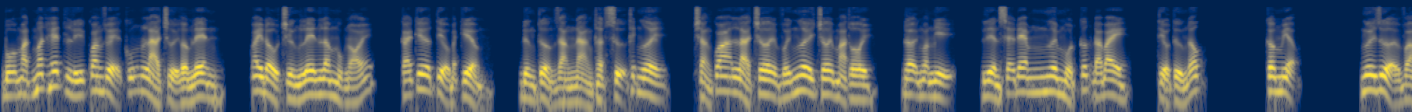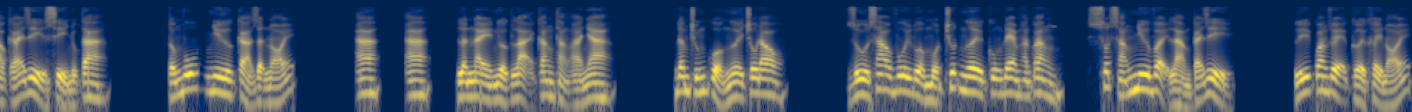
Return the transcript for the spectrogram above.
Bộ mặt mất hết Lý Quang Duệ cũng là chửi ầm lên, quay đầu trừng lên Lâm Mục nói, cái kia tiểu bạch kiểm, đừng tưởng rằng nàng thật sự thích ngươi, chẳng qua là chơi với ngươi chơi mà thôi, đợi ngọn nhị, liền sẽ đem ngươi một cước đá bay, tiểu tử ngốc. Câm miệng. Ngươi dựa vào cái gì sỉ nhục ta? Tống Vũ như cả giận nói. a a lần này ngược lại căng thẳng à nha. Đâm chúng của ngươi chỗ đau. Dù sao vui đùa một chút ngươi cũng đem hắn quăng, suốt sáng như vậy làm cái gì? Lý Quang Duệ cười khẩy nói.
